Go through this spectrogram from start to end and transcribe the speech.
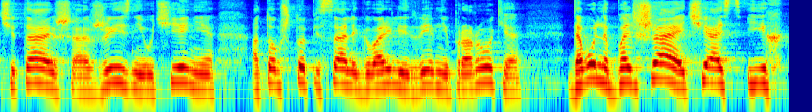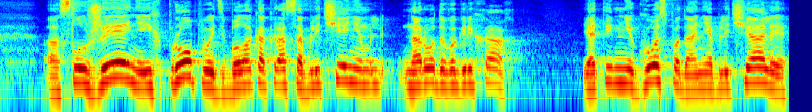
читаешь о жизни, учении, о том, что писали, говорили древние пророки, довольно большая часть их а, служения, их проповедь была как раз обличением народа во грехах. И от имени Господа они обличали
